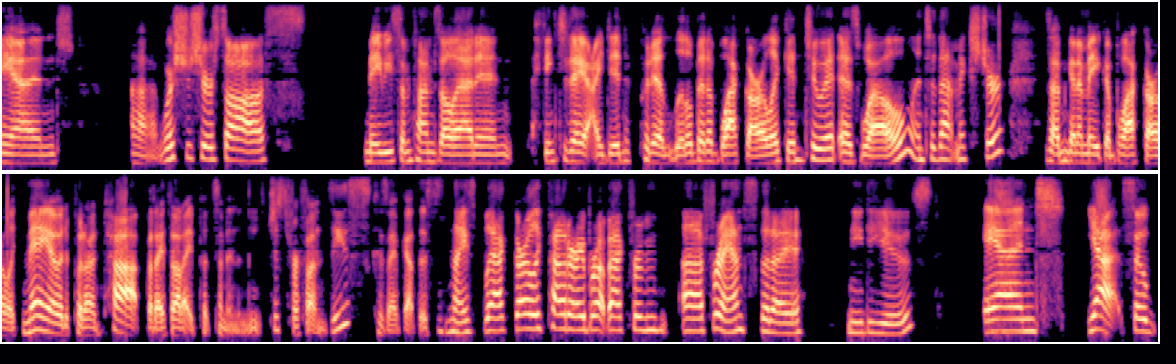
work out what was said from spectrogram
and uh, Worcestershire sauce. Maybe sometimes I'll add in I think today I did put a little bit of black garlic into it as well, into that mixture. Because I'm going to make a black garlic mayo to put on top, but I thought I'd put some in the meat just for funsies, because I've got this nice black garlic powder I brought back from uh, France that I need to use. And yeah, so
